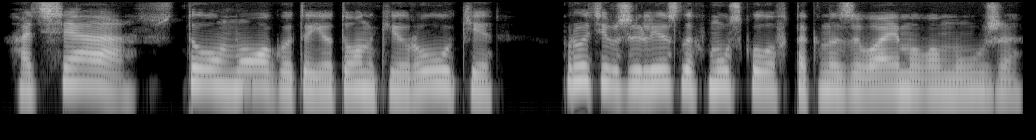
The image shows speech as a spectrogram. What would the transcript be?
Хотя, что могут ее тонкие руки — против железных мускулов так называемого мужа.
